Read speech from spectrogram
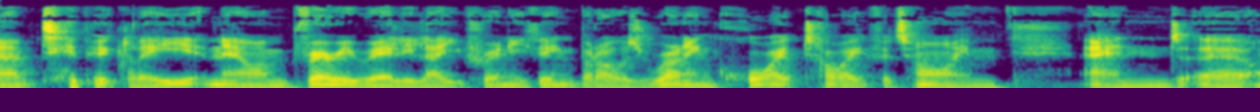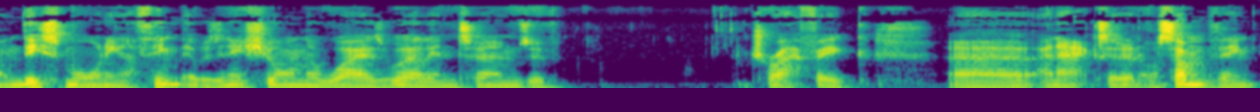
Um, typically, now I'm very rarely late for anything, but I was running quite tight for time. And uh, on this morning, I think there was an issue on the way as well in terms of traffic, uh, an accident or something.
